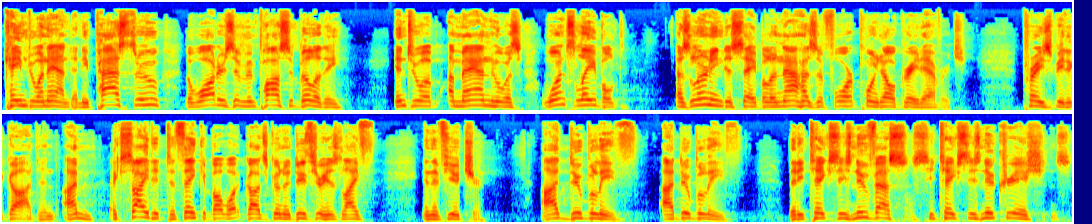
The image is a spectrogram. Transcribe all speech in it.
came to an end. And he passed through the waters of impossibility into a, a man who was once labeled as learning disabled and now has a 4.0 grade average. Praise be to God. And I'm excited to think about what God's going to do through his life in the future. I do believe, I do believe that he takes these new vessels, he takes these new creations,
